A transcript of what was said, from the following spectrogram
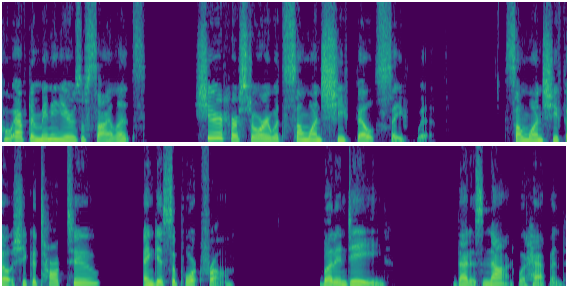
who, after many years of silence, shared her story with someone she felt safe with, someone she felt she could talk to and get support from. But indeed, that is not what happened.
